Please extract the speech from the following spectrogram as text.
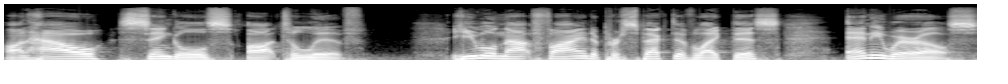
on how singles ought to live. You will not find a perspective like this anywhere else.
